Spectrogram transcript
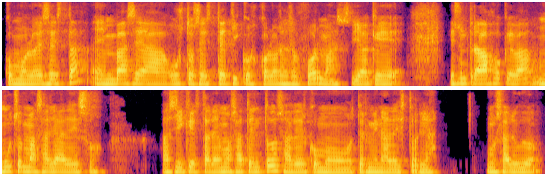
como lo es esta en base a gustos estéticos, colores o formas, ya que es un trabajo que va mucho más allá de eso. Así que estaremos atentos a ver cómo termina la historia. Un saludo.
